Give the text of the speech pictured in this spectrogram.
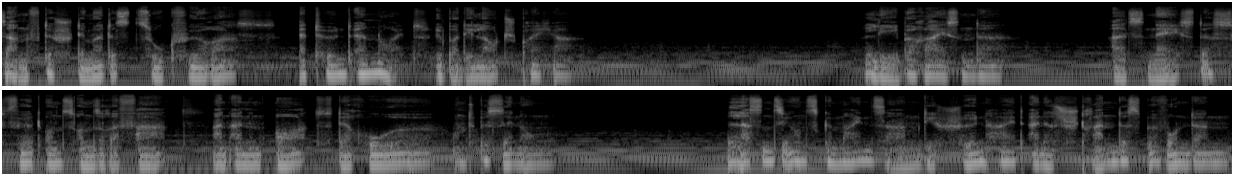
Sanfte Stimme des Zugführers ertönt erneut über die Lautsprecher. Liebe Reisende, als nächstes führt uns unsere Fahrt an einen Ort der Ruhe und Besinnung. Lassen Sie uns gemeinsam die Schönheit eines Strandes bewundern,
